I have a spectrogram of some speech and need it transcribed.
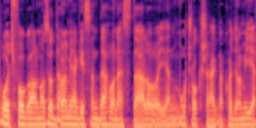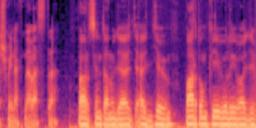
hogy fogalmazott, de valami egészen dehonestáló, ilyen mocsokságnak, vagy valami ilyesminek nevezte. Párt szinten ugye egy, egy párton kívüli, vagy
